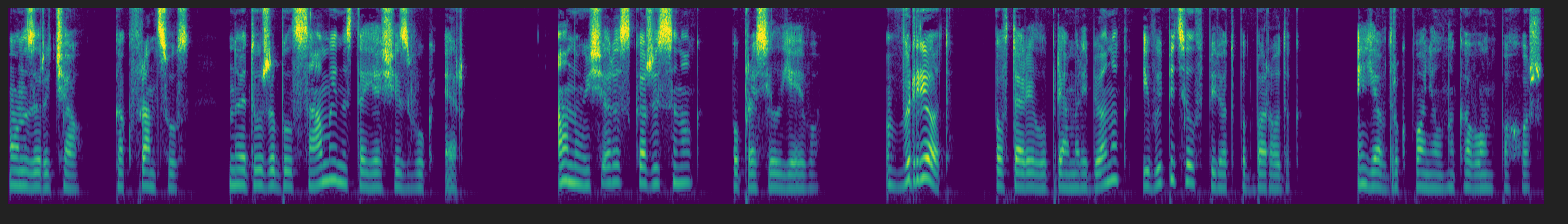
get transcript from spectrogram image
Он зарычал, как француз, но это уже был самый настоящий звук «Р». «А ну еще раз скажи, сынок», — попросил я его. «Врет!» — повторил упрямо ребенок и выпятил вперед подбородок. И я вдруг понял, на кого он похож.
